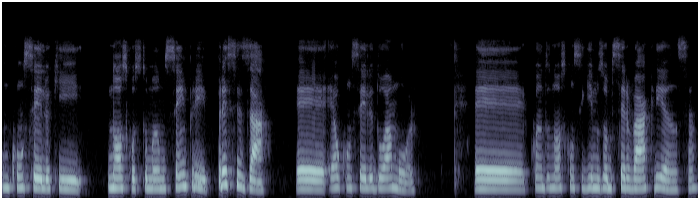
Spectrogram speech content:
um conselho que nós costumamos sempre precisar é, é o conselho do amor. É, quando nós conseguimos observar a criança,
